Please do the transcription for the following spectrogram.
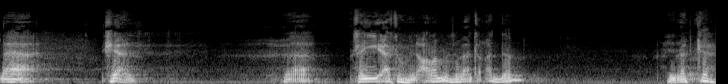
لها شأن. فسيئته في العرب مثل ما تقدم في مكة.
